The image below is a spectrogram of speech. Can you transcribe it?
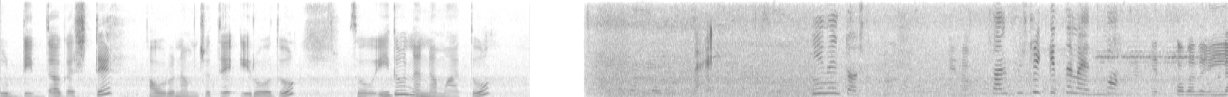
ದುಡ್ಡಿದ್ದಾಗಷ್ಟೇ ಅವರು ನಮ್ಮ ಜೊತೆ ಇರೋದು. ಸೊ ಇದು ನನ್ನ ಮಾತು. ನೀನೇನು ತೋರಿಸ್ತೀನಿ ಏನು? ಸ್ವಲ್ಪ ಸ್ಟಿಕ್ ಇತ್ತಲ್ಲ ಇಲ್ಲ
